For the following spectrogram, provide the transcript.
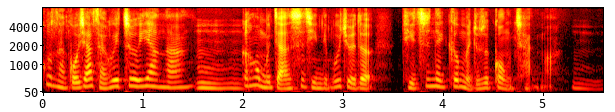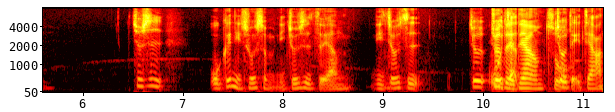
共产国家才会这样啊！嗯，刚刚我们讲的事情，你不觉得体制内根本就是共产吗？嗯，就是我跟你说什么，你就是怎样，你就是。就就得这样做，就得这样，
